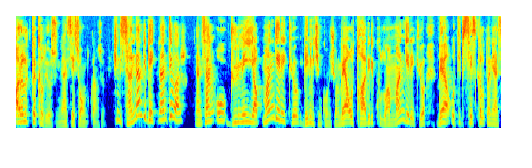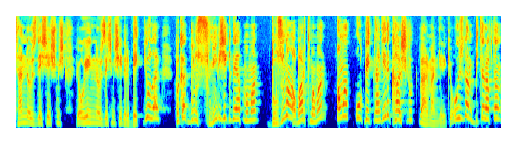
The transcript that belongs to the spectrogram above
aralıkta kalıyorsun yani sesi olduktan sonra. Şimdi senden bir beklenti var. Yani sen o gülmeyi yapman gerekiyor. Benim için konuşuyorum. Veya o tabiri kullanman gerekiyor. Veya o tip ses kalıplarını yani seninle özdeşleşmiş ve o yayınla özdeşmiş şeyleri bekliyorlar. Fakat bunu suni bir şekilde yapmaman, dozunu abartmaman ama o beklentiye de karşılık vermen gerekiyor. O yüzden bir taraftan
